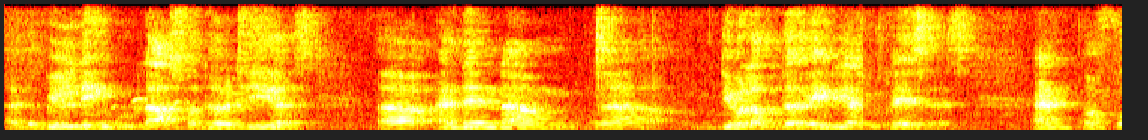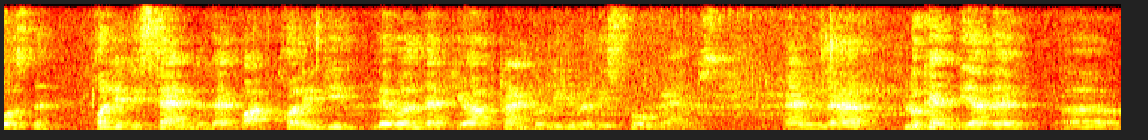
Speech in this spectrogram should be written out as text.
uh, the building would last for 30 years and then um, uh, develop the areas places and of course the quality standard, that what quality level that you are trying to deliver these programs. And uh, look at the other uh,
